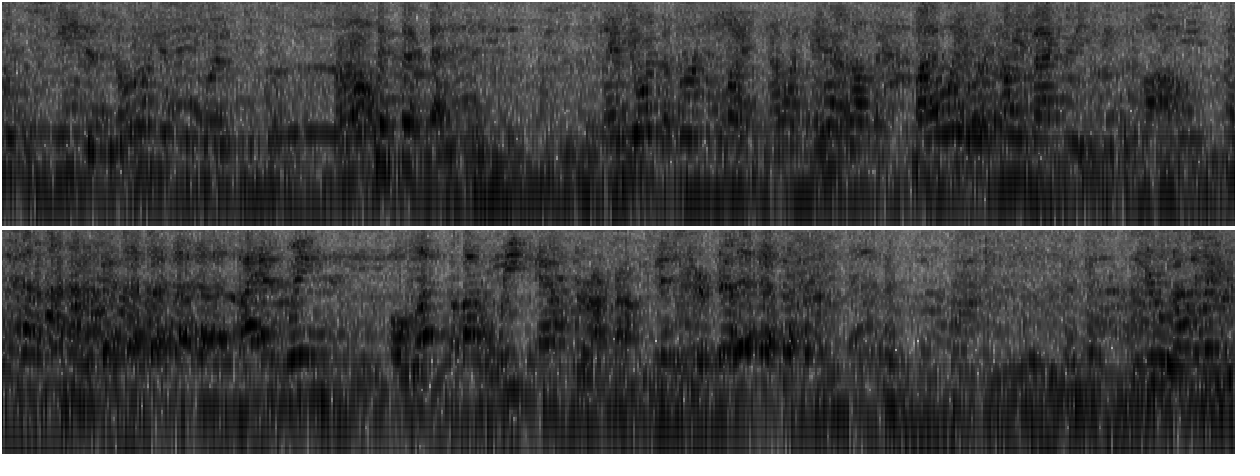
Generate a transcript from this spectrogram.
Problem with the speed is you don't really get to enjoy the pizza. I know. I enjoyed the first slice, now I taste nothing. By the way, we're coming back to eat pizza tomorrow. I had wings a less, about a week after our competition. Two We with the we could,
